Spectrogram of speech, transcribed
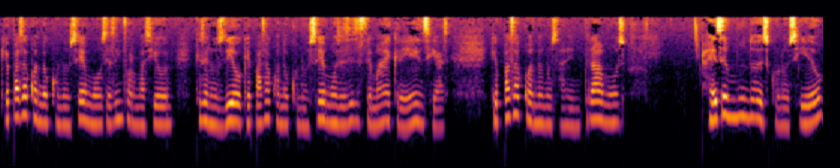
¿Qué pasa cuando conocemos esa información que se nos dio? ¿Qué pasa cuando conocemos ese sistema de creencias? ¿Qué pasa cuando nos adentramos a ese mundo desconocido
